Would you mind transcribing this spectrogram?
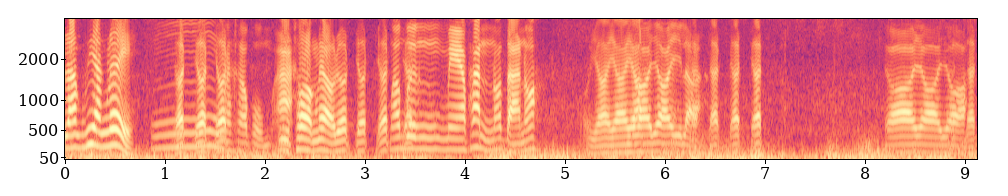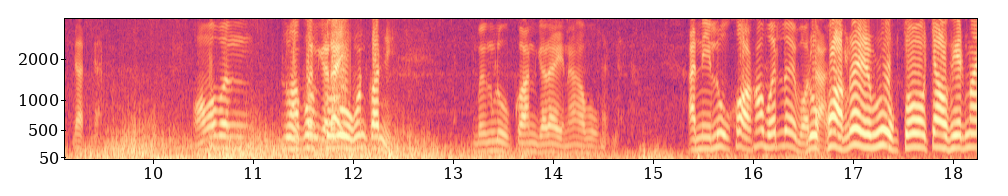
หลังเวียงเลยมยอดยอดยอดนะครับผมมีอะท้องแล้วยศยศยศมาเบิ่งแม่พันธุ์เนาะตาเนาะยอยอยยอยออีหล่ะยศยศยศยอยอยอยศยศยศอ๋อมาเบิ่งลูลูกกเพิ่นก็ตัวได้ลูกมันก่อนนี่เบิ่งลูกก่อนก็ได้นะครับผมอันนี้ลูกคอกเข้าเบิดเลยบ่ลูกตาคอกเลยลูกโตเจ้าเพชรไม้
